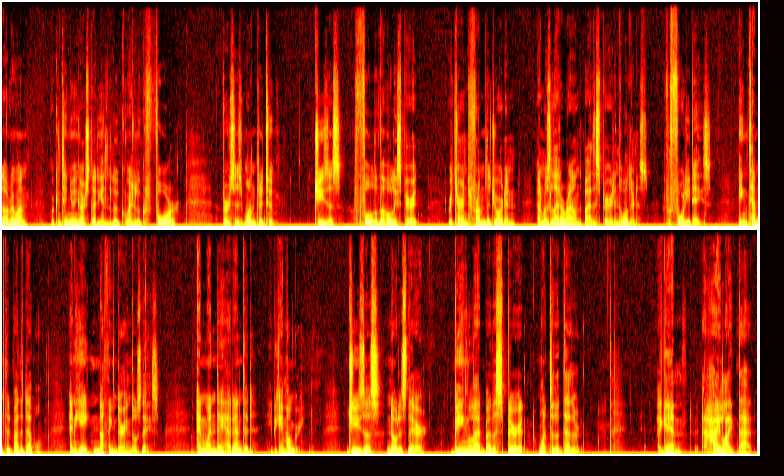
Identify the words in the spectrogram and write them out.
Hello, everyone. We're continuing our study in Luke. We're in Luke 4, verses 1 through 2. Jesus, full of the Holy Spirit, returned from the Jordan and was led around by the Spirit in the wilderness for 40 days, being tempted by the devil, and he ate nothing during those days. And when they had ended, he became hungry. Jesus, notice there, being led by the Spirit, went to the desert. Again, highlight that.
